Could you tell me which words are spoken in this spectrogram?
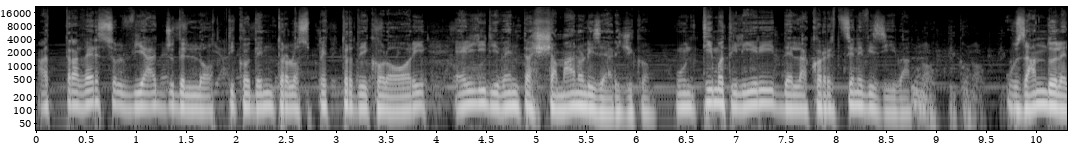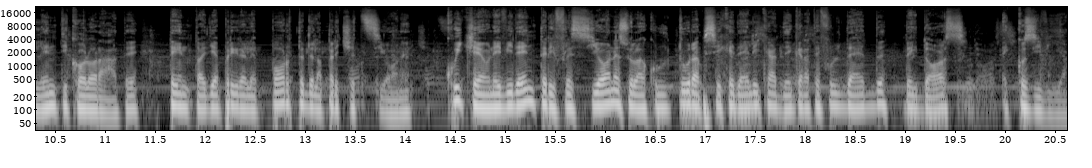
Attraverso il viaggio dell'ottico dentro lo spettro dei colori, egli diventa sciamano lisergico, un Timothy Leary della correzione visiva. Usando le lenti colorate, tenta di aprire le porte della percezione. Qui c'è un'evidente riflessione sulla cultura psichedelica dei Grateful Dead, dei Doors e così via.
